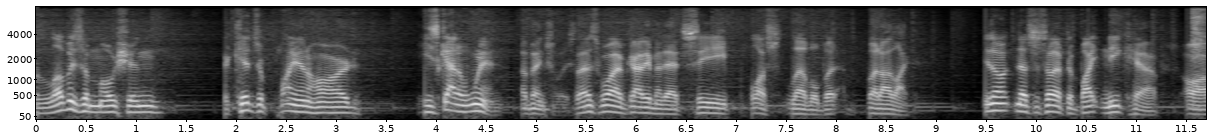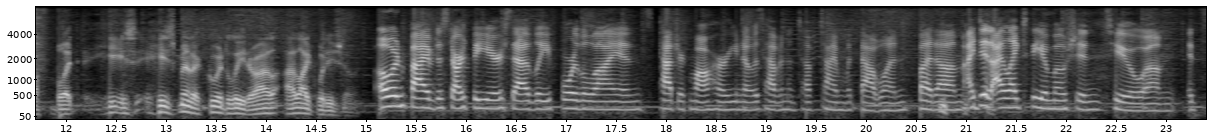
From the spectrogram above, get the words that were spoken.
love his emotion. The kids are playing hard. He's got to win eventually, so that's why I've got him at that C plus level. But but I like it. You don't necessarily have to bite kneecaps off, but he's he's been a good leader. I, I like what he's doing. 0 and 5 to start the year, sadly, for the Lions. Patrick Maher, you know, is having a tough time with that one. But um, I did, I liked the emotion too. Um, it's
